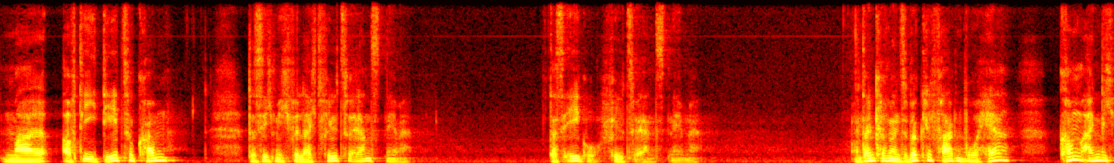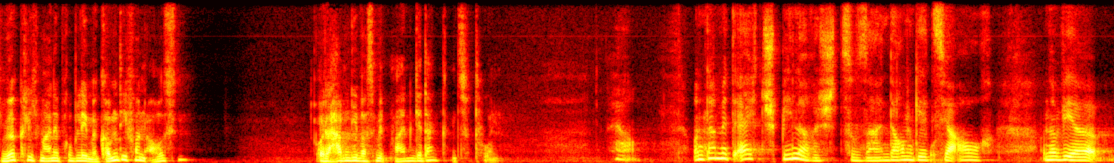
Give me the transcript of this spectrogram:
mal auf die Idee zu kommen, dass ich mich vielleicht viel zu ernst nehme. Das Ego viel zu ernst nehme. Und dann können wir uns wirklich fragen, woher kommen eigentlich wirklich meine Probleme? Kommen die von außen? Oder haben die was mit meinen Gedanken zu tun? Ja. Und damit echt spielerisch zu sein, darum geht es ja auch. Und wir,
